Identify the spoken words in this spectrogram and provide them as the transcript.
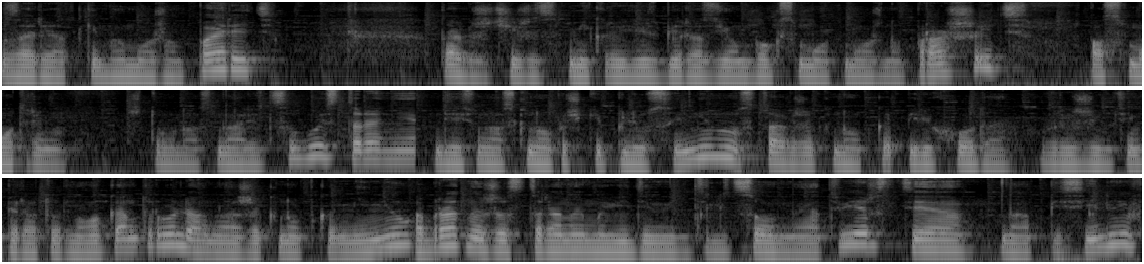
зарядки мы можем парить. Также через микро-USB разъем BoxMod можно прошить. Посмотрим, что у нас на лицевой стороне. Здесь у нас кнопочки плюс и минус. Также кнопка перехода в режим температурного контроля, она же кнопка меню. С обратной же стороны мы видим вентиляционное отверстие, надпись Leaf.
